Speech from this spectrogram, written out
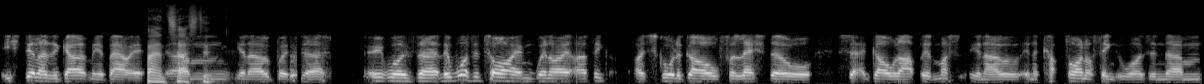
he still has a go at me about it. Fantastic. Um, you know, but uh, it was uh, there was a time when I I think I scored a goal for Leicester or set a goal up. It must you know in a cup final, I think it was, and um,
